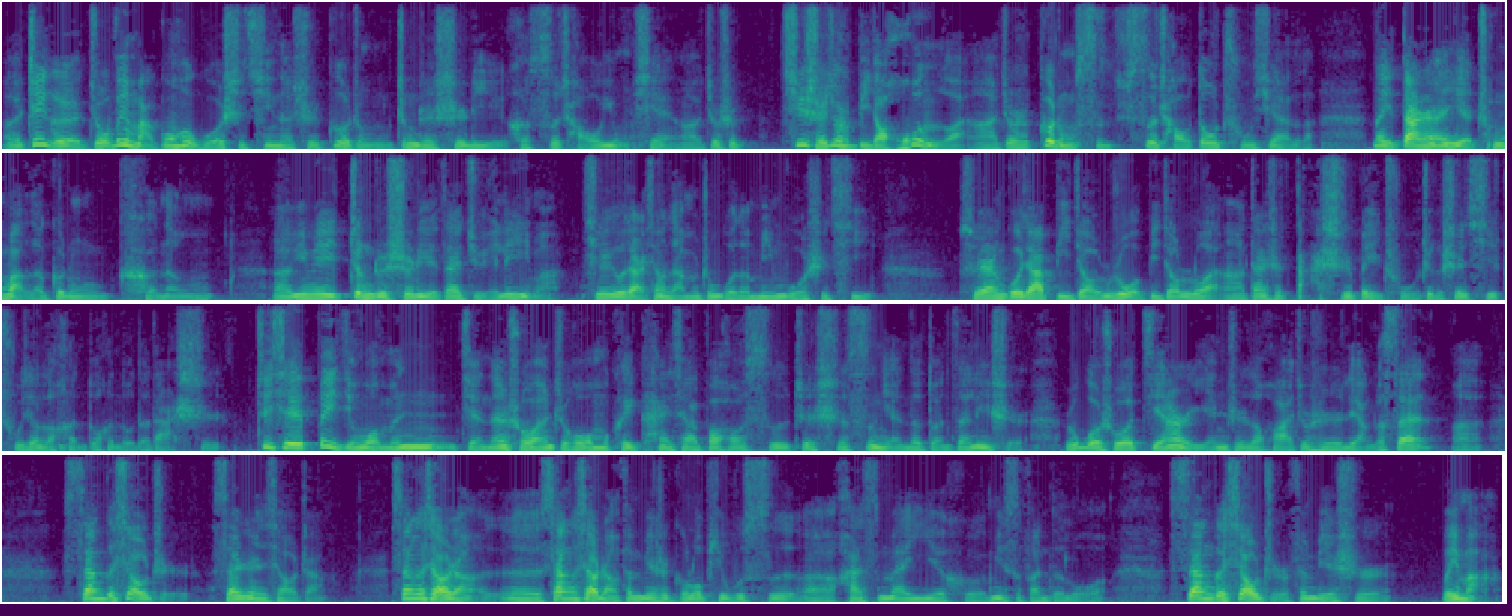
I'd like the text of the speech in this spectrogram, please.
呃，这个就魏玛共和国时期呢，是各种政治势力和思潮涌现啊，就是其实就是比较混乱啊，就是各种思思潮都出现了。那当然也充满了各种可能，呃，因为政治势力也在角力嘛。其实有点像咱们中国的民国时期，虽然国家比较弱、比较乱啊，但是大师辈出。这个时期出现了很多很多的大师。这些背景我们简单说完之后，我们可以看一下包豪斯这十四年的短暂历史。如果说简而言之的话，就是两个三啊，三个校址，三任校长，三个校长，呃，三个校长分别是格罗皮乌斯、呃汉斯麦耶和密斯凡德罗。三个校址分别是魏玛、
